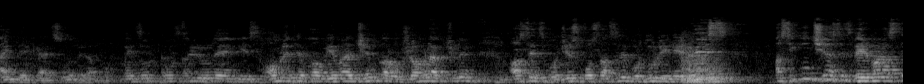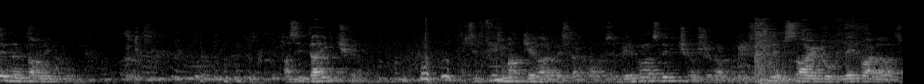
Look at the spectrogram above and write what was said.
այն ներկայացումը վերափոխվեց գործեր ունեմ ես Համլետ եմ խաղում եւ այն չեմ կարող ժամանակ չունեմ ասեց ոչ ես խոստացել եմ որ դու լինելու ես ասի ինչ է ասեց վերբարաստերն ընտանիքում ասի դա ինչ է Ասի ֆիլմա գեղարվեստական, ասի վերբարացների չի նշանակում, ասի սայլով, ներվարած,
